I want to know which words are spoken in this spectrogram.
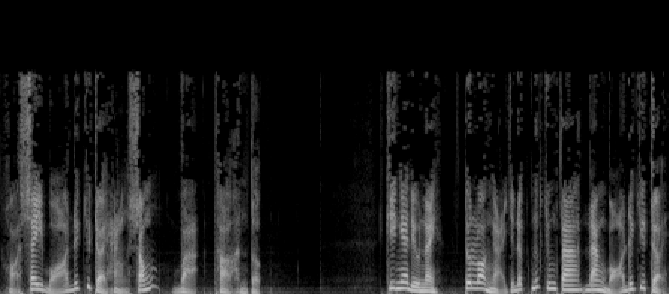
họ xây bỏ Đức Chúa Trời hằng sống và thờ hình tượng. Khi nghe điều này, tôi lo ngại cho đất nước chúng ta đang bỏ Đức Chúa Trời,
